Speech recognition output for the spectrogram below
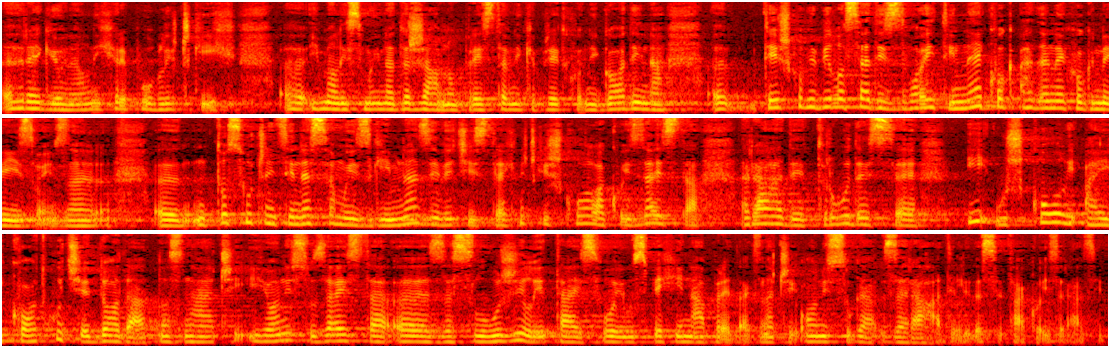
e, regionalnih, republičkih, e, imali smo i na državnom predstavnike prethodnih godina, e, teško bi bilo sad izdvojiti nekog, a da nekog ne izdvojim. To su učenici ne samo iz gimnazije, već i iz tehničkih škola koji zaista rade, trude se i u školi, a i kod kuće dodatno znači i oni su zaista zaslužili taj svoj uspjeh i napredak, znači oni su ga zaradili, da se tako izrazim.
